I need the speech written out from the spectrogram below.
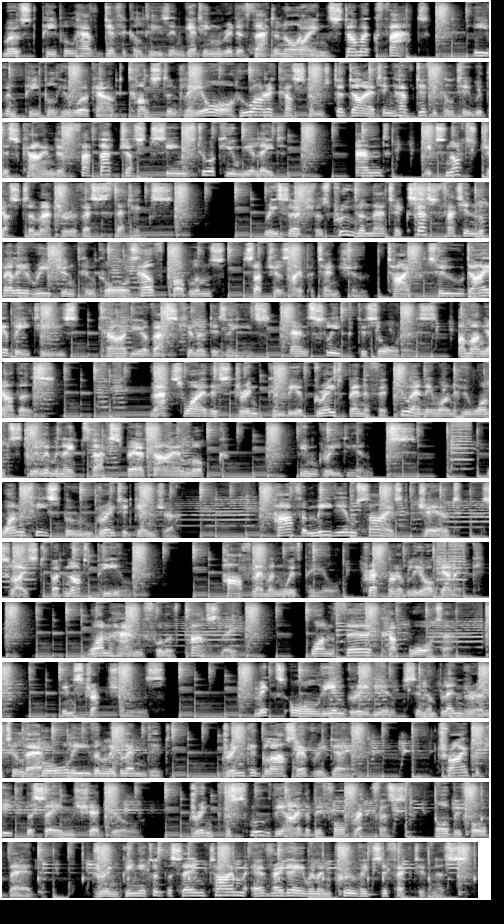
Most people have difficulties in getting rid of that annoying stomach fat. Even people who work out constantly or who are accustomed to dieting have difficulty with this kind of fat that just seems to accumulate. And, it's not just a matter of aesthetics. Research has proven that excess fat in the belly region can cause health problems, such as hypertension, type 2 diabetes, cardiovascular disease, and sleep disorders, among others. That's why this drink can be of great benefit to anyone who wants to eliminate that spare tire look. Ingredients 1 teaspoon grated ginger, half a medium-sized chayote, sliced but not peeled, half lemon with peel, preferably organic, 1 handful of parsley, 1 3rd cup water. Instructions Mix all the ingredients in a blender until they're all evenly blended. Drink a glass every day. Try to keep the same schedule. Drink the smoothie either before breakfast, or before bed. Drinking it at the same time every day will improve its effectiveness.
